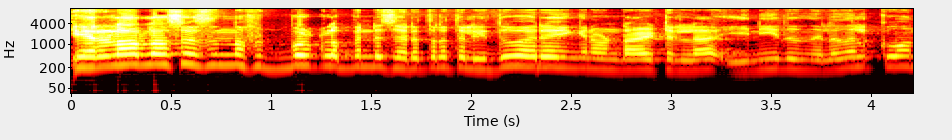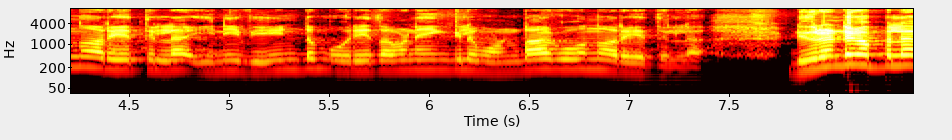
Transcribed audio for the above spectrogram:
കേരള ബ്ലാസ്റ്റേഴ്സ് എന്ന ഫുട്ബോൾ ക്ലബിന്റെ ചരിത്രത്തിൽ ഇതുവരെ ഇങ്ങനെ ഉണ്ടായിട്ടില്ല. ഇനി ഇത് നിലനിൽക്കുമെന്നും അറിയത്തില്ല. ഇനി വീണ്ടും ഒരു തവണയെങ്കിലും ഉണ്ടാകുമെന്നും അറിയത്തില്ല. ഡ്യൂറന്റ് കപ്പിലെ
